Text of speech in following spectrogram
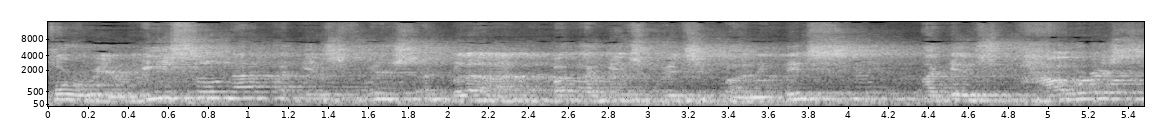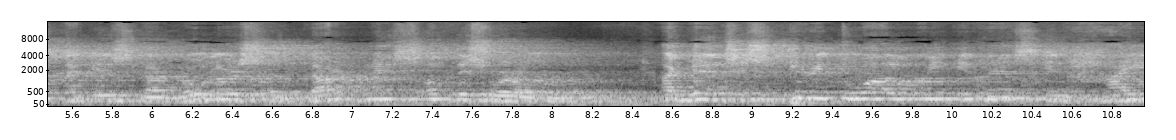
For we wrestle not against flesh and blood, but against principalities, against powers, against the rulers of darkness of this world, against spiritual wickedness in high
